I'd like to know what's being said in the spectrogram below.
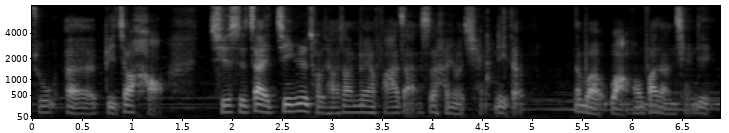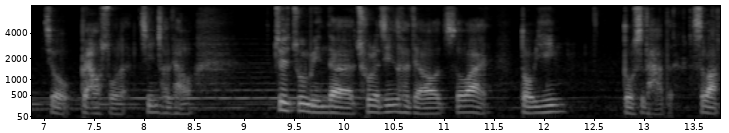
足呃比较好，其实在今日头条上面发展是很有潜力的。那么网红发展潜力就不要说了，今日头条最著名的除了今日头条之外，抖音都是他的，是吧？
